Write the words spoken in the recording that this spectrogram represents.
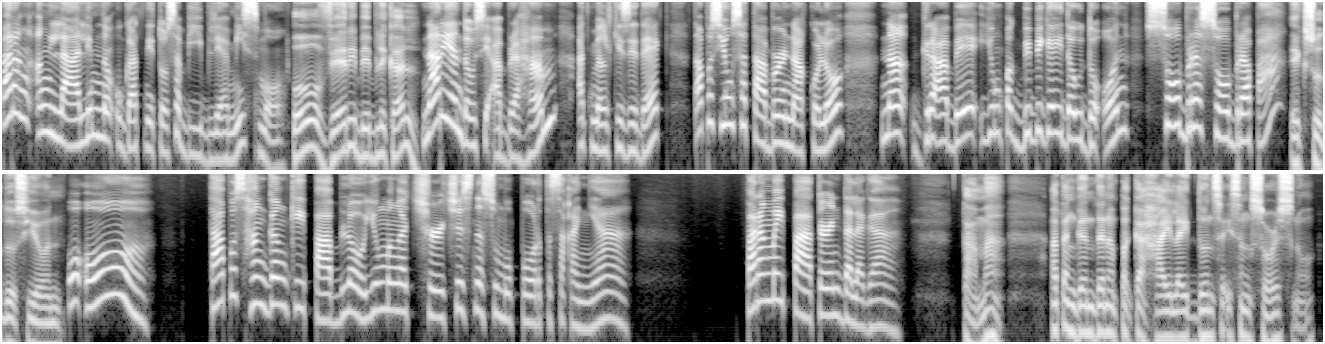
parang ang lalim ng ugat nito sa Biblia mismo. Oh, very biblical. Nariyan daw si Abraham at Melchizedek, tapos yung sa tabernakulo na grabe, yung pagbibigay daw doon, sobra-sobra pa? Exodus yun. Oo. Tapos hanggang kay Pablo, yung mga churches na sumuporta sa kanya. Parang may pattern talaga. Tama. At ang ganda ng pagka-highlight doon sa isang source, no?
